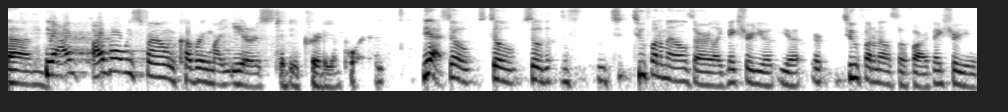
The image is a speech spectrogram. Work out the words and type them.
um, Yeah, I've I've always found covering my ears to be pretty important. Yeah. So so so the, the two fundamentals are like make sure you you or two fundamentals so far is make sure you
